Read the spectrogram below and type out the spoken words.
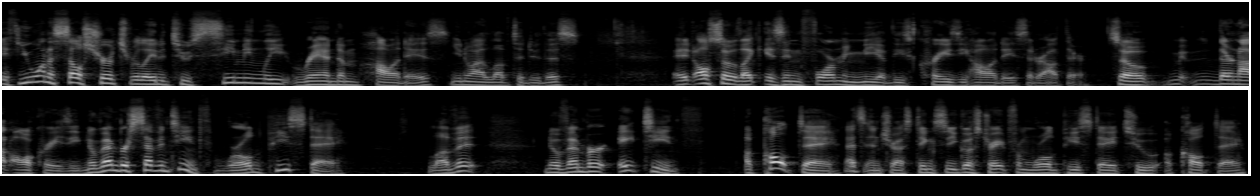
If you want to sell shirts related to seemingly random holidays, you know I love to do this. It also like is informing me of these crazy holidays that are out there. So they're not all crazy. November 17th, World Peace Day. Love it. November 18th, Occult Day. That's interesting. So you go straight from World Peace Day to Occult Day.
